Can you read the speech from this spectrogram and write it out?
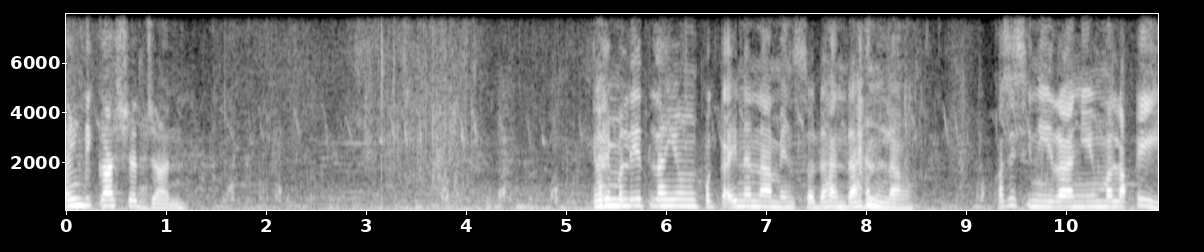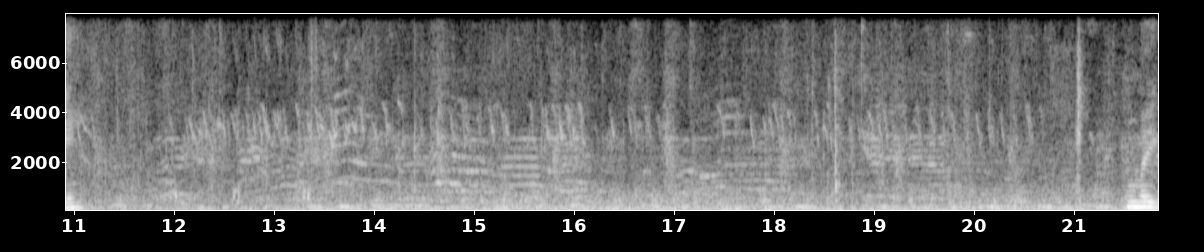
Ay, hindi kasya dyan. Kahit maliit lang yung pagkainan namin, so dahan-dahan lang. Kasi sinira niya yung malaki. Oh my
